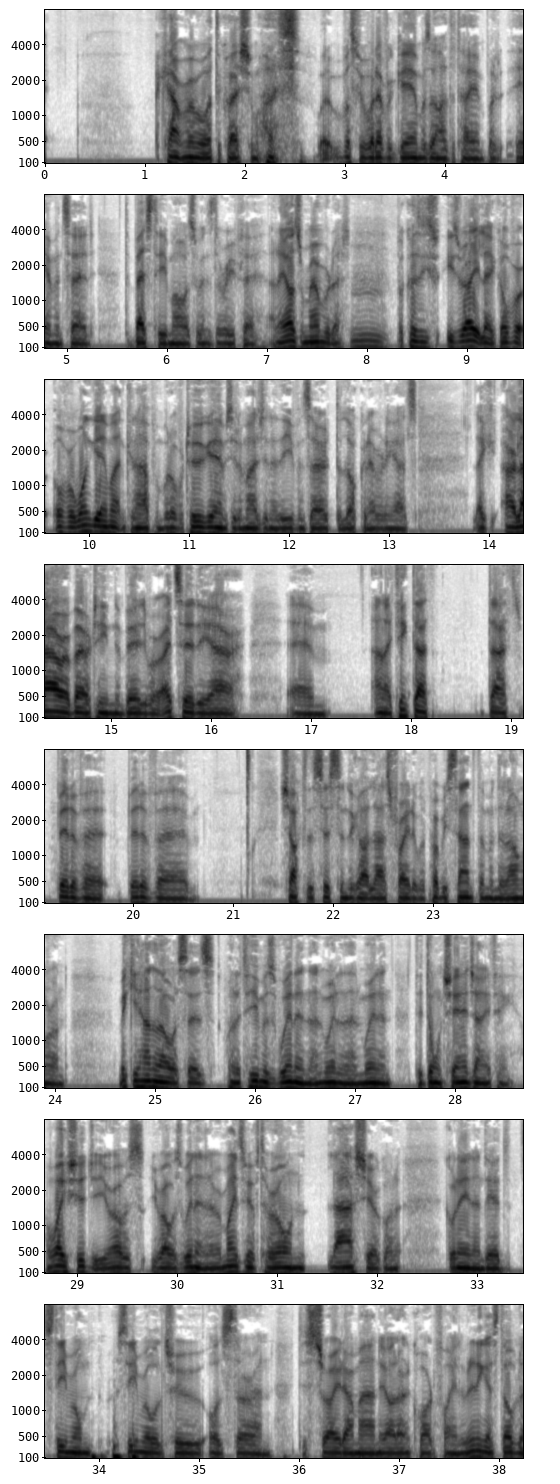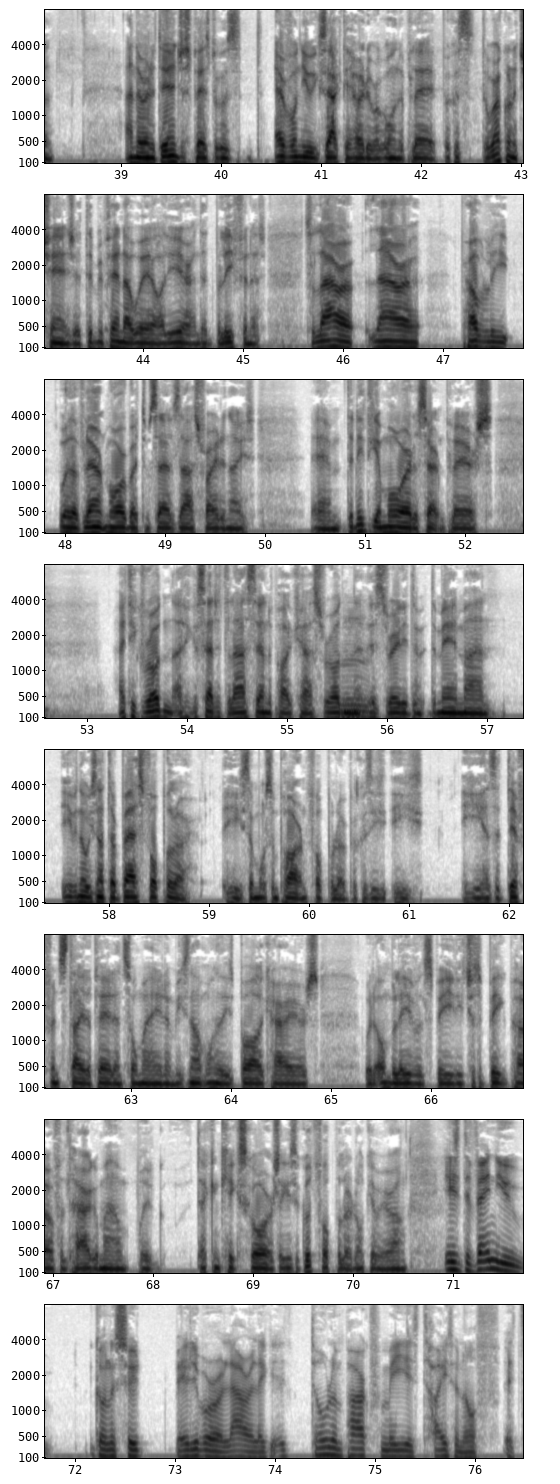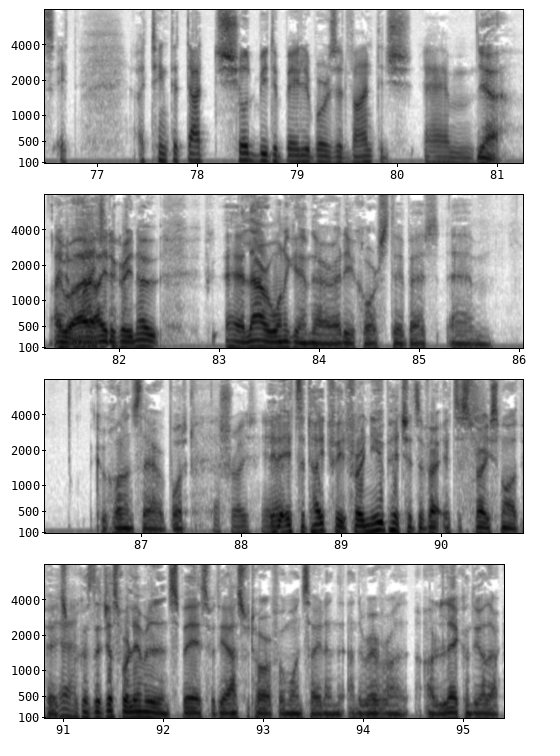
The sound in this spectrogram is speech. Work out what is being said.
I can't remember what the question was. It must be whatever game was on at the time. But Eamon said the best team always wins the replay, and I always remembered it mm. because he's he's right. Like over over one game, that can happen, but over two games, you'd imagine it evens out the luck and everything else like are Laragh a better team than? I'd say they are, um, and I think that that bit of a bit of a shock to the system they got last Friday would probably stand them in the long run. Mickey Hannon always says when a team is winning and winning and winning, they don't change anything. why should you? You're always you're always winning. And it reminds me of Tyrone last year going going in and they had steamrolled, steamrolled through Ulster and destroyed Armagh in the All Ireland quarter final, winning against Dublin. And they're in a dangerous place because everyone knew exactly how they were going to play because they weren't going to change it. They'd been playing that way all year and they had belief in it. So Laragh, Laragh probably will have learned more about themselves last Friday night. Um, they need to get more out of certain players. I think Rudden, I think I said it the last day on the podcast, Rudden mm. is really the, the, main man. Even though he's not their best footballer, he's the most important footballer because he, he, he has a different style of play than so many of them. He's not one of these ball carriers with unbelievable speed. He's just a big, powerful target man with, that can kick scores. Like he's a good footballer, don't get me wrong. Is the venue going to suit Ballybor or Laragh? Like, Dolan Park for me is tight enough. It's it I think that that should be to Baileybur's advantage. Um, yeah, I, would agree. Now, uh, Laragh won a game there already. Of course, they bet um, Cuchulain's there, but that's right. Yeah. It, it's a tight field for a new pitch. It's a very it's a very small pitch yeah. because they just were limited in space with the AstroTurf on one side and, and the river on, or the lake on the other.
